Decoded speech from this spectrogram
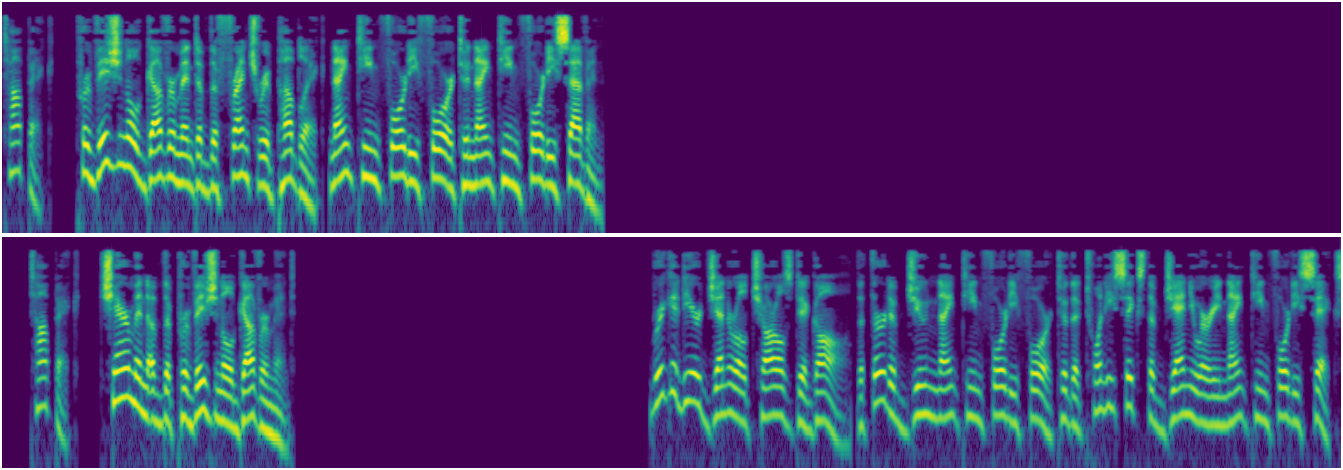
Topic: Provisional Government of the French Republic 1944 to 1947. Topic: Chairman of the Provisional Government Brigadier General Charles de Gaulle, the 3rd of June 1944 to the 26th of January 1946.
